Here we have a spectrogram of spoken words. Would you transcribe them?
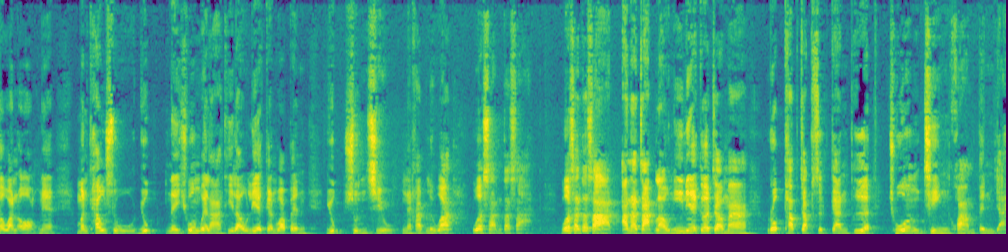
ตะวันออกเนี่ย มันเข้าสู่ยุคในช่วงเวลาที่เราเรียกกันว่าเป็นยุคซุนชิวนะครับหรือว่าวสันตศาสตร์วสันตศาสตร์อาณาจักรเหล่านี้เนี่ยก็จะมารบทับจับศึกกันเพื่อช่วงชิงความเป็นใหญ่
